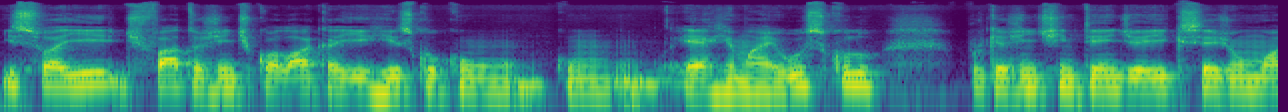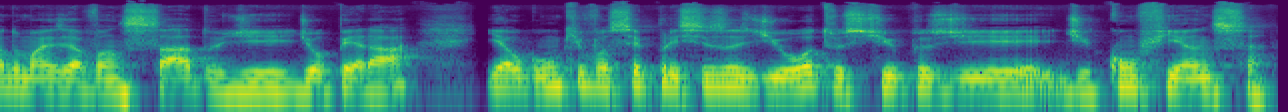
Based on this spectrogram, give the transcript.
Isso aí, de fato, a gente coloca aí risco com, com R maiúsculo, porque a gente entende aí que seja um modo mais avançado de, de operar e algum que você precisa de outros tipos de, de confiança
